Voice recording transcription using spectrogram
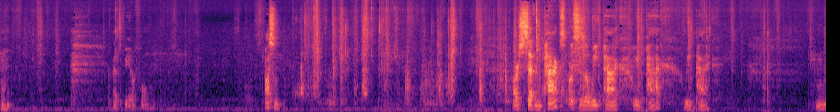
That's beautiful. Awesome. Our seven packs. This is a week pack, week pack, week pack. Hmm.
